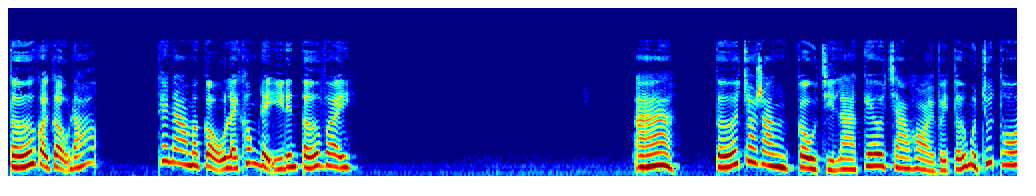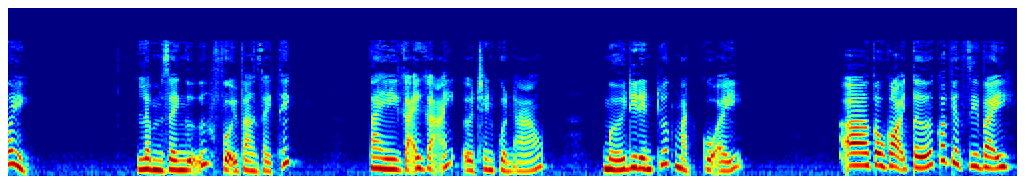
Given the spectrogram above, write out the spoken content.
tớ gọi cậu đó, thế nào mà cậu lại không để ý đến tớ vậy? Tớ cho rằng cậu chỉ là kêu chào hỏi với tớ một chút thôi. Lâm dây ngữ vội vàng giải thích. Tay gãi gãi ở trên quần áo mới đi đến trước mặt cô ấy. À, cậu gọi tớ có việc gì vậy?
